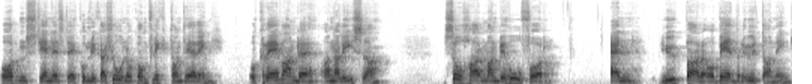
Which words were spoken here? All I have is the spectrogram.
ordenstjeneste, kommunikasjon og konflikthåndtering og krevende analyser, så har man behov for en dypere og bedre utdanning.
